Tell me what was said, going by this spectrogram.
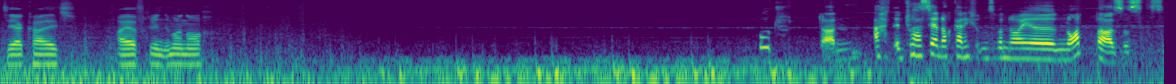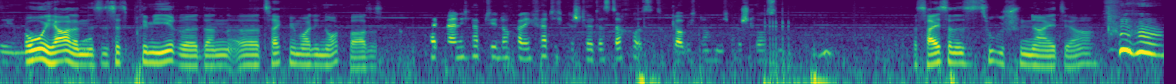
Sehr kalt, Eier frieren immer noch. Gut, dann. Ach, du hast ja noch gar nicht unsere neue Nordbasis gesehen. Oh ja, dann ist es jetzt Premiere. Dann äh, zeig mir mal die Nordbasis. Halt, Nein, ich habe die noch gar nicht fertiggestellt. Das Dach ist, glaube ich, noch nicht beschlossen. Das heißt, dann ist es zugeschneit, ja.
